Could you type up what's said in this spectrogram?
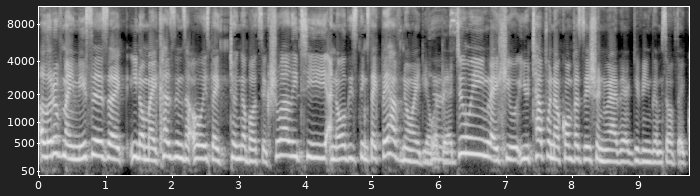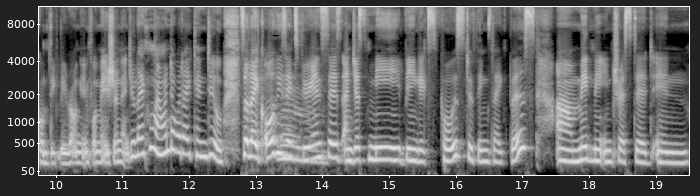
a lot of my nieces, like, you know, my cousins are always like talking about sexuality and all these things. Like they have no idea yes. what they're doing. Like you, you tap on a conversation where they're giving themselves like completely wrong information and you're like, hmm, I wonder what I can do. So like all these mm. experiences and just me being exposed to things like this um, made me interested in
